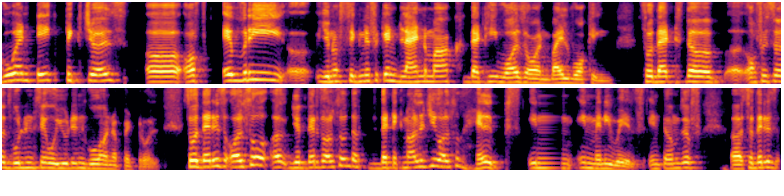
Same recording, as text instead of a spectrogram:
go and take pictures uh, of every uh, you know significant landmark that he was on while walking so that the uh, officers wouldn't say oh you didn't go on a patrol. So there is also uh, there's also the, the technology also helps in in many ways in terms of uh, so there is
